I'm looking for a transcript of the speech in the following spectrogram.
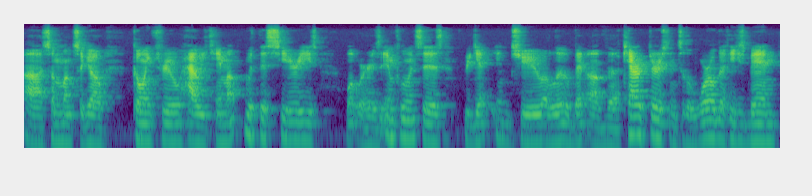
uh, some months ago, going through how he came up with this series, what were his influences. We get into a little bit of the characters, into the world that he's been,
